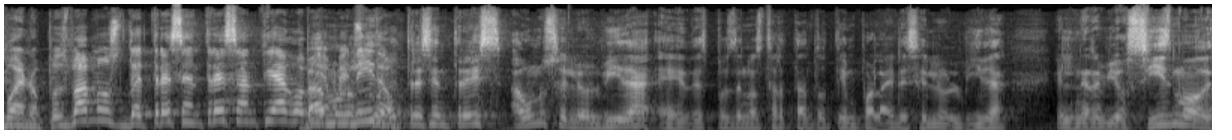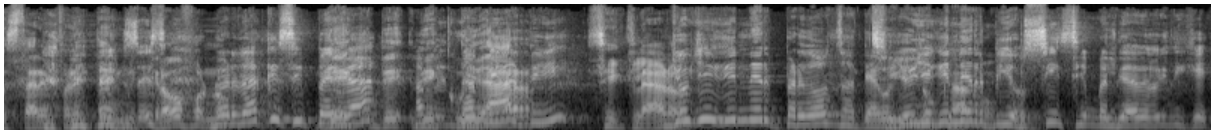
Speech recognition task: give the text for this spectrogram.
Bueno, pues vamos de tres en tres, Santiago, Vámonos bienvenido. con el 3 en 3. A uno se le olvida, eh, después de no estar tanto tiempo al aire, se le olvida el nerviosismo de estar enfrente del Es- micrófono. ¿Verdad que sí pega? De, de- de ver, ¿también cuidar. a ti? Sí, claro. Yo llegué, ner perdón, Santiago, Sí, yo no, llegué claro. nerviosísima el día de hoy. Dije,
